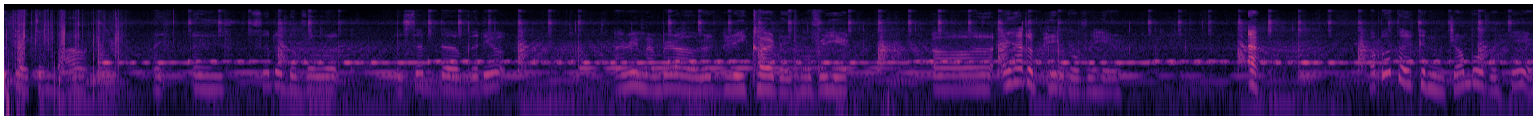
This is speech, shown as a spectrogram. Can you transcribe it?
Okay, I can buy. I I said the video. I said the video. I remember I was recording over here. Uh, I had a pig over here. Ah, how about I can jump over here?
